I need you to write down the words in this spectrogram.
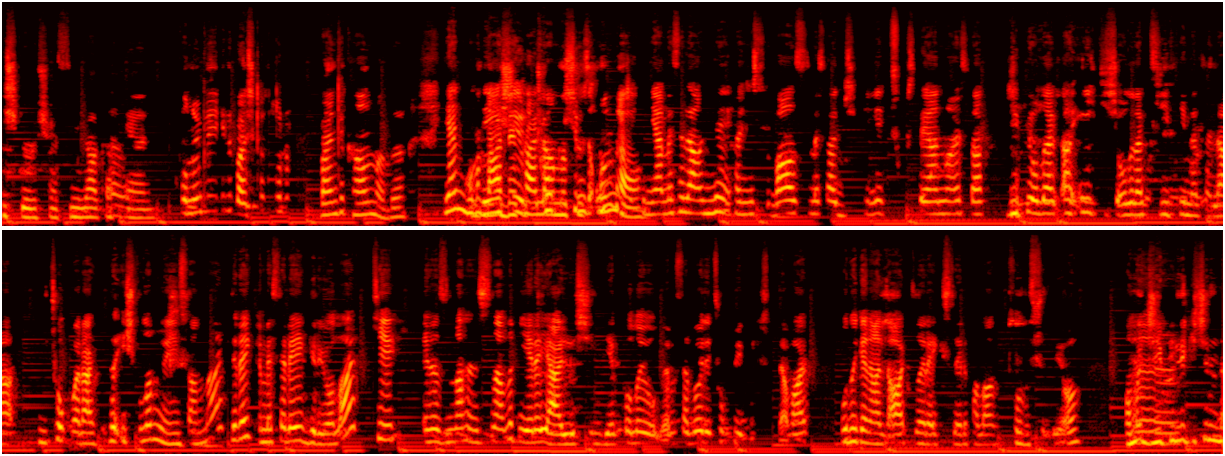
iş görüşmesi mülakat Evet. yani. Konuyla ilgili başka soru bence kalmadı. Yani bu Ama daha değişir. detaylı Çok, şimdi onu da. diyecektim. Yani mesela ne? Hani bazı mesela GP'yi çok isteyen varsa GP olarak, ilk iş olarak GP mesela çok var artık iş bulamıyor insanlar. Direkt meseleye giriyorlar ki en azından hani sınavda bir yere yerleşeyim diye kolay oluyor. Mesela böyle çok büyük bir kitle var. Bunu genelde artıları eksileri falan konuşuluyor. Ama Ee, GP'lik için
